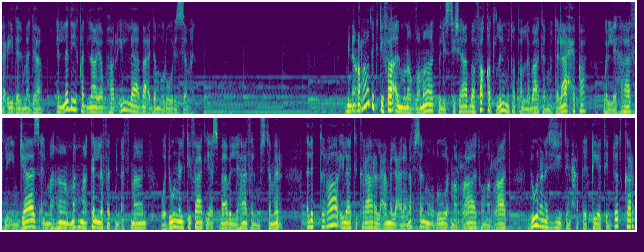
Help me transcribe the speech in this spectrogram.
بعيد المدى الذي قد لا يظهر إلا بعد مرور الزمن. من أعراض اكتفاء المنظمات بالاستجابة فقط للمتطلبات المتلاحقة واللهاث لإنجاز المهام مهما كلفت من أثمان ودون التفات لأسباب اللهاث المستمر الاضطرار إلى تكرار العمل على نفس الموضوع مرات ومرات دون نتيجة حقيقية تذكر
